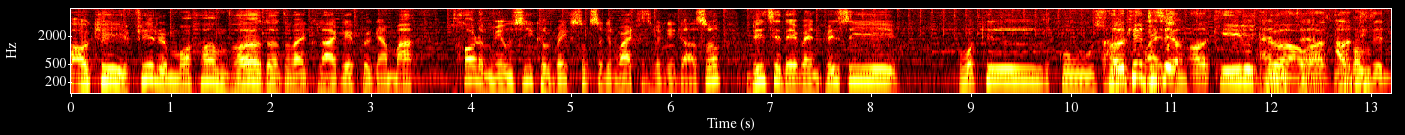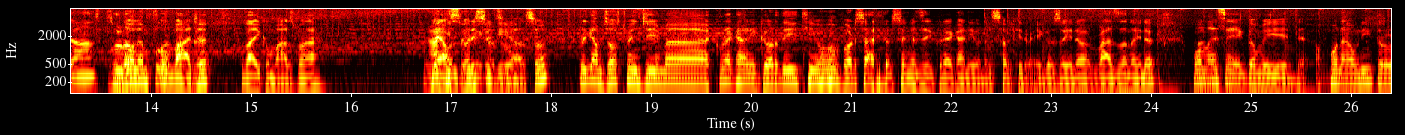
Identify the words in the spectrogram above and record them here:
ओके फिर मोहम्मद तपाईँको लागि प्रोग्राममा थर्ड म्युजिकल ब्रेक सुकसुकेर राखेर सकेका छौँ डिसे देव एन्ड ऋषि वकिलको uh, तपाईँको माझमा गरिसकेका छौँ। प्रोग्राम जस्ट ट्वेन्टीमा कुराकानी गर्दै थियौँ। बट साथीहरूसँग चाहिँ कुराकानी हुन सकिरहेको छैन राजन होइन फोनलाई चाहिँ एकदमै फोन आउने तर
